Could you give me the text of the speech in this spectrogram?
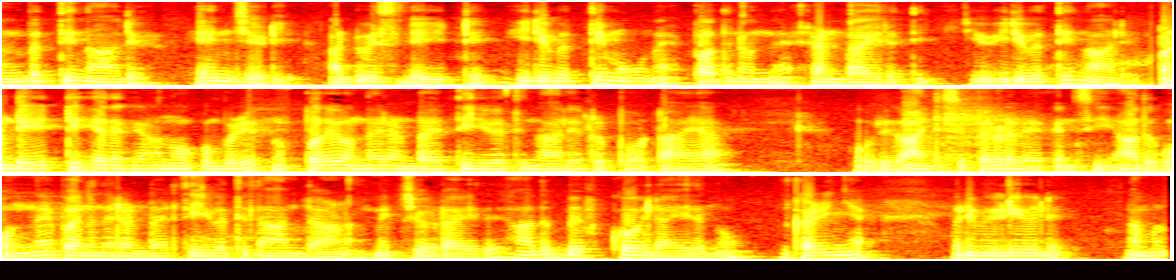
അൻപത്തി നാല് N J D. Advice date ഇരുപത്തി മൂന്ന് പതിനൊന്ന് രണ്ടായിരത്തി ഇരുപത്തി നാല് അപ്പം ഡേറ്റ് ഏതൊക്കെയാണെന്ന് നോക്കുമ്പോൾ മുപ്പത് ഒന്ന് രണ്ടായിരത്തി ഇരുപത്തി നാലിൽ റിപ്പോർട്ടായ ഒരു ആന്റിസിപ്പേറ്റഡ് വേക്കൻസി അത് ഒന്ന് പതിനൊന്ന് രണ്ടായിരത്തി ഇരുപത്തി നാലിലാണ് മെച്ചുവേർഡ് ആയത്. അത് ബെഫ്കോയിലായിരുന്നു കഴിഞ്ഞ ഒരു വീഡിയോയിൽ നമ്മൾ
